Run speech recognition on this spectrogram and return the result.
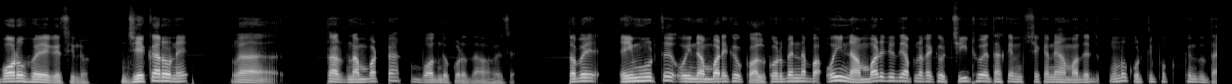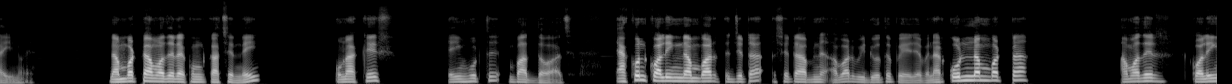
বড় হয়ে গেছিল। যে কারণে তার নাম্বারটা বন্ধ করে দেওয়া হয়েছে। তবে এই মুহূর্তে ওই নাম্বারে কেউ কল করবেন না বা ওই নাম্বারে যদি আপনারা কেউ চিট হয়ে থাকেন, সেখানে আমাদের কোনো কর্তৃপক্ষ কিন্তু দায়ী নয়। নাম্বারটা আমাদের এখন কাছে নেই। ওনাকে এই মুহূর্তে বাদ দেওয়া আছে। এখন কলিং নাম্বার যেটা, সেটা আপনি আবার ভিডিওতে পেয়ে যাবেন। আর কোন নাম্বারটা? আমাদের কলিং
